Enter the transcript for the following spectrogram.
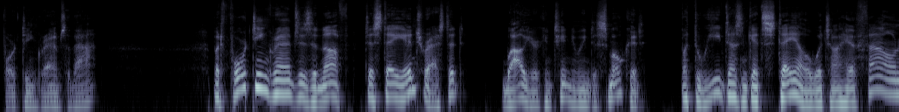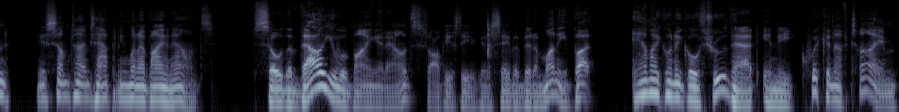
14 grams of that. But 14 grams is enough to stay interested while you're continuing to smoke it, but the weed doesn't get stale, which I have found is sometimes happening when I buy an ounce. So the value of buying an ounce, obviously you're going to save a bit of money, but am I going to go through that in a quick enough time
